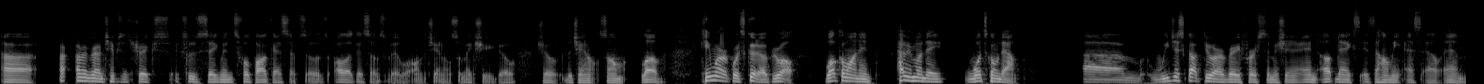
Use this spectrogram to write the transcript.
Uh, underground tips and tricks, exclusive segments, full podcast episodes, all that good stuff is available on the channel. So make sure you go show the channel some love. King Mark, what's good? I hope you're well. Welcome on in. Happy Monday. What's going down? Um, we just got through our very first submission, and up next is the homie SLM.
